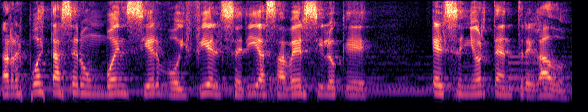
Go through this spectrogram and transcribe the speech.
La respuesta a ser un buen siervo y fiel sería saber si lo que el Señor te ha entregado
